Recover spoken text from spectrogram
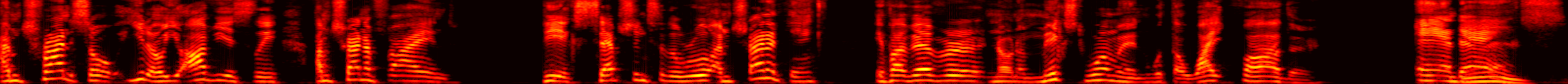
I'm trying to, so, you know, you obviously, I'm trying to find the exception to the rule. I'm trying to think if I've ever known a mixed woman with a white father and Mm. ass.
